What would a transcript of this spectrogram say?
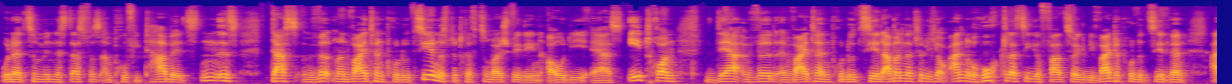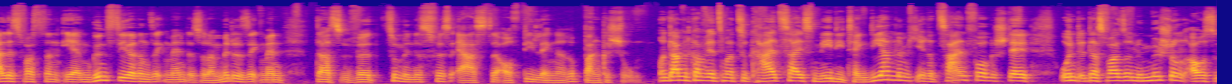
oder zumindest das, was am profitabelsten ist, das wird man weiterhin produzieren. Das betrifft zum Beispiel den Audi RS e-tron. Der wird weiterhin produziert, aber natürlich auch andere hochklassige Fahrzeuge, die weiter produziert werden. Alles, was dann eher im günstigeren Segment ist oder Mittelsegment, das wird zumindest fürs Erste auf die längere Bank geschoben. Und damit kommen wir jetzt mal zu Carl Zeiss Meditech. Die haben nämlich ihre Zahlen vorgestellt und das war so eine Mischung aus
